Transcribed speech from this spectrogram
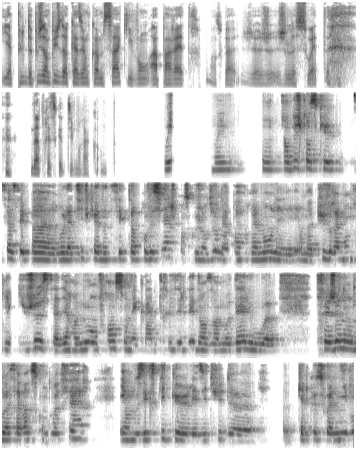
y a de plus en plus d'occasions comme ça qui vont apparaître. En tout cas, je le souhaite, d'après ce que tu me racontes. Oui, oui. En plus, je pense que ça, c'est pas relatif qu'à notre secteur professionnel. Je pense qu'aujourd'hui, on n'a pas vraiment les, on n'a plus vraiment de règles du jeu. C'est-à-dire, nous, en France, on est quand même très élevé dans un modèle où, euh, très jeune, on doit savoir ce qu'on doit faire. Et on nous explique que les études, euh, quel que soit le niveau,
